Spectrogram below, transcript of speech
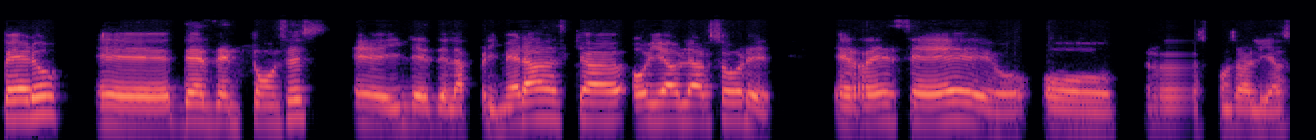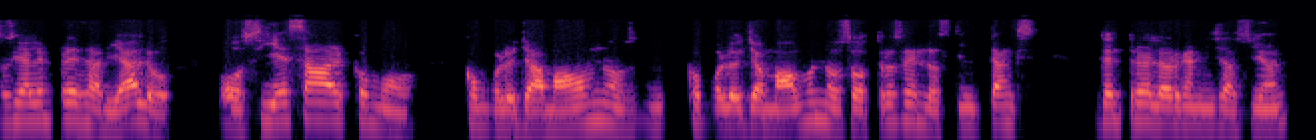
pero eh, desde entonces eh, y desde la primera vez que oí hablar sobre RSE o, responsabilidad social empresarial o, o CSR como, como, lo llamábamos, como lo llamábamos nosotros en los think tanks dentro de la organización,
